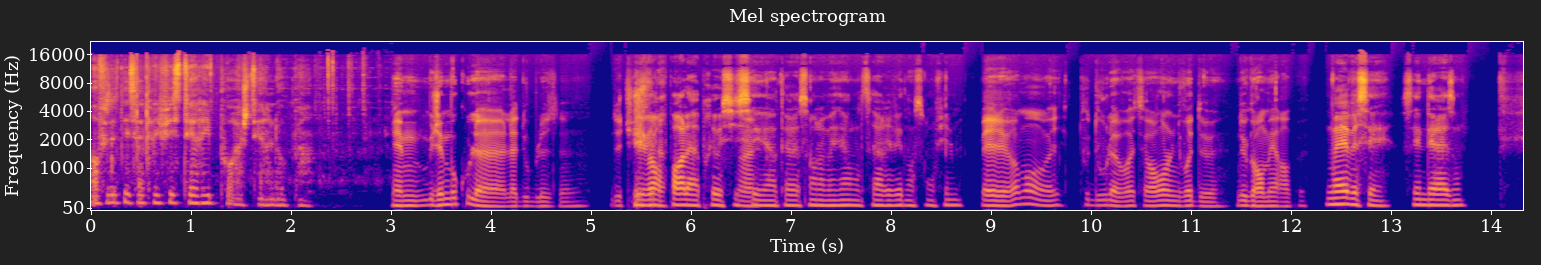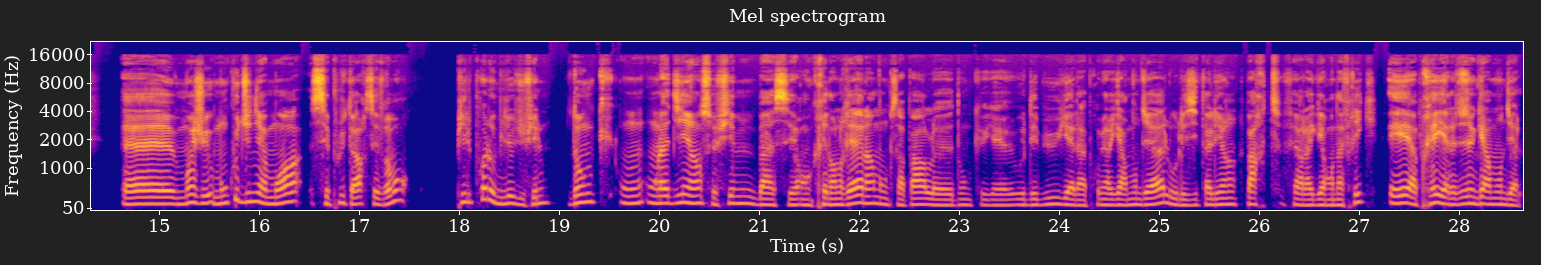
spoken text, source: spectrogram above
On faisait des sacrifices terribles pour acheter un lopin. J'aime j'aime beaucoup la, la doubleuse de, Je vais en reparler après aussi, Ouais. c'est intéressant la manière dont c'est arrivé dans son film. Mais elle est vraiment ouais, tout doux la voix. C'est vraiment une voix de, de grand-mère un peu. Ouais, bah c'est une des raisons. Euh, moi, je, mon coup de génie à moi, c'est plus tard. C'est vraiment pile poil au milieu du film. Donc, on, on l'a dit, hein, ce film, bah, c'est ancré dans le réel. hein, donc, ça parle. euh, Donc, il y a- au début, il y a la Première Guerre mondiale où les Italiens partent faire la guerre en Afrique. Et après, il y a la Deuxième Guerre mondiale.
